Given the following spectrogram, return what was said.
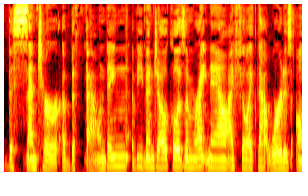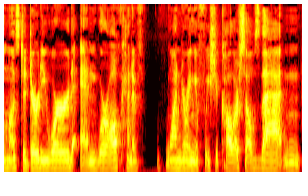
the center of the founding of evangelicalism right now. I feel like that word is almost a dirty word and we're all kind of wondering if we should call ourselves that and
